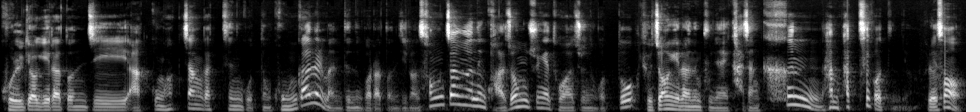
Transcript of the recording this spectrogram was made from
골격이라든지 악궁 확장 같은 어떤 공간을 만드는 거라든지 이런 성장하는 과정 중에 도와주는 것도 교정이라는 분야의 가장 큰 한 파트거든요. 그래서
